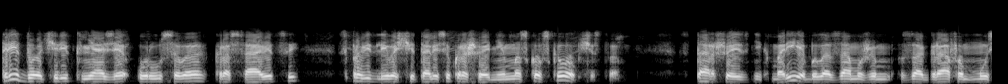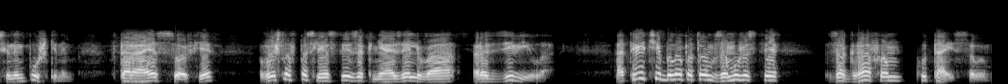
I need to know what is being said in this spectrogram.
Три дочери князя Урусова, красавицы, справедливо считались украшением московского общества. Старшая из них, Мария, была замужем за графом Мусиным Пушкиным. Вторая, Софья, вышла впоследствии за князя Льва Радзивилла. А третья была потом в замужестве за графом Кутайсовым.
